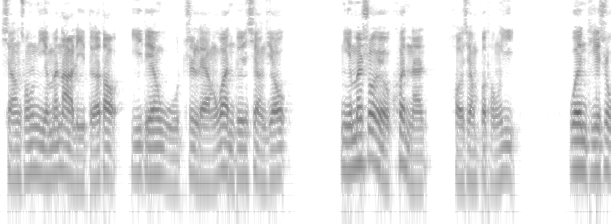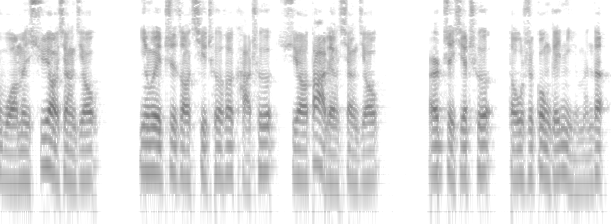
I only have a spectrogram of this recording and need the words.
想从你们那里得到一点五至两万吨橡胶，你们说有困难，好像不同意。问题是我们需要橡胶，因为制造汽车和卡车需要大量橡胶，而这些车都是供给你们的。”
